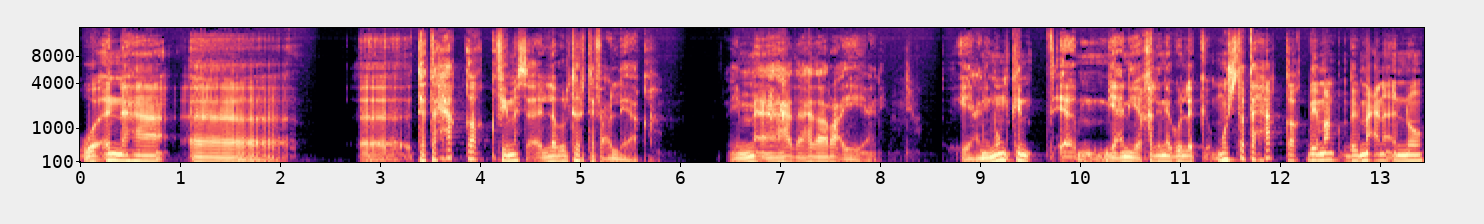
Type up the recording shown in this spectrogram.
وإنها آه، آه، تتحقق في مسألة لو ترتفع اللياقة. هذا هذا رأيي يعني. يعني ممكن يعني خليني أقول لك مش تتحقق بمعنى إنه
